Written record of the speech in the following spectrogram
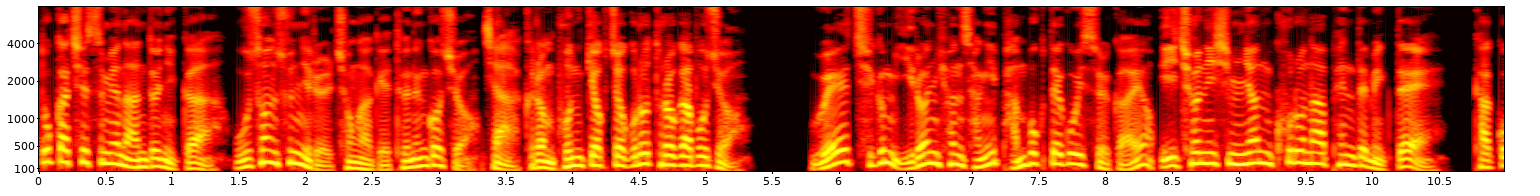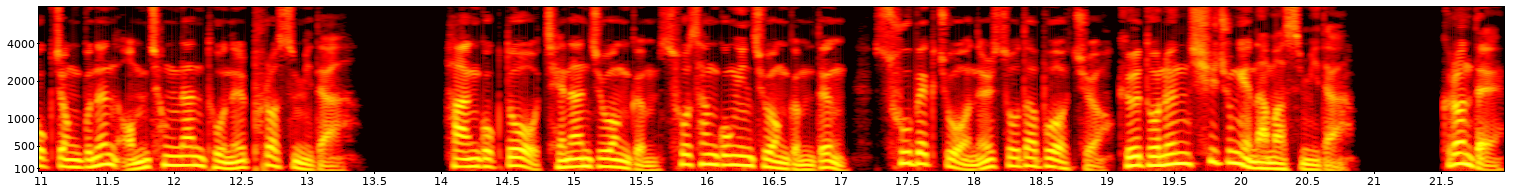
똑같이 쓰면 안 되니까 우선순위를 정하게 되는 거죠. 자, 그럼 본격적으로 들어가 보죠. 왜 지금 이런 현상이 반복되고 있을까요? 2020년 코로나 팬데믹 때 각국 정부는 엄청난 돈을 풀었습니다. 한국도 재난지원금, 소상공인 지원금 등 수백 조 원을 쏟아부었죠. 그 돈은 시중에 남았습니다. 그런데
